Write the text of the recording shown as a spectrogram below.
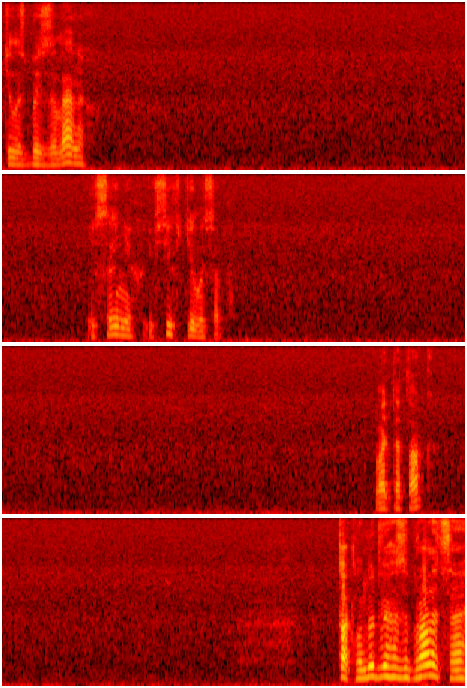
Хотілося б зелених. І синіх, і всіх хотілося б. Давайте так. Так, ну Людвіга зібрали, це.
